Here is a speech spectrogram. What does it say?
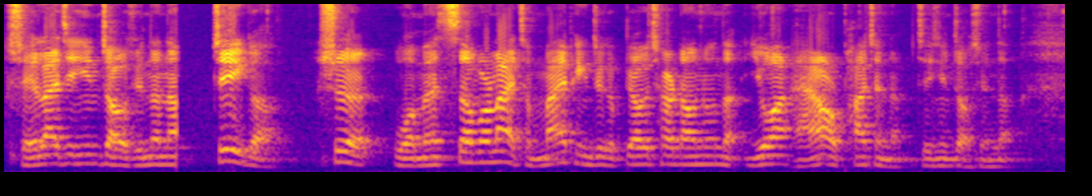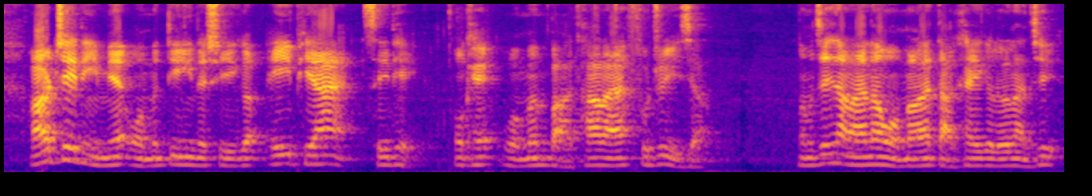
谁来进行找寻的呢？这个。是我们 Serverlet Mapping 这个标签当中的 URL Partner 进行找寻的，而这里面我们定义的是一个 API City。OK，我们把它来复制一下。那么接下来呢，我们来打开一个浏览器。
